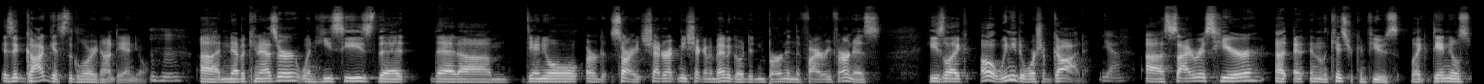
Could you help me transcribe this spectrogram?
is that God gets the glory, not Daniel. Uh, Nebuchadnezzar, when he sees that that um, Daniel or sorry, Shadrach, Meshach, and Abednego didn't burn in the fiery furnace, he's like, "Oh, we need to worship God." Yeah. uh, Cyrus here, uh, and, and in case you're confused, like Daniel's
